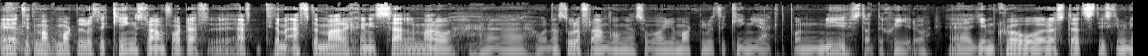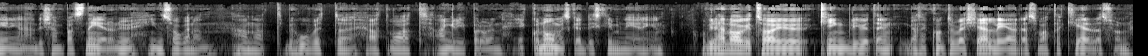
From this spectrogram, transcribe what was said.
Eh, tittar man på Martin Luther Kings framfart, efter, tittar man efter marschen i Selma då, eh, och den stora framgången så var ju Martin Luther King i jakt på en ny strategi då. Eh, Jim Crow och rösträttsdiskrimineringen hade kämpats ner och nu insåg han, han att behovet eh, att var att angripa då den ekonomiska diskrimineringen. Och vid det här laget så har ju King blivit en ganska kontroversiell ledare som attackerades från,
